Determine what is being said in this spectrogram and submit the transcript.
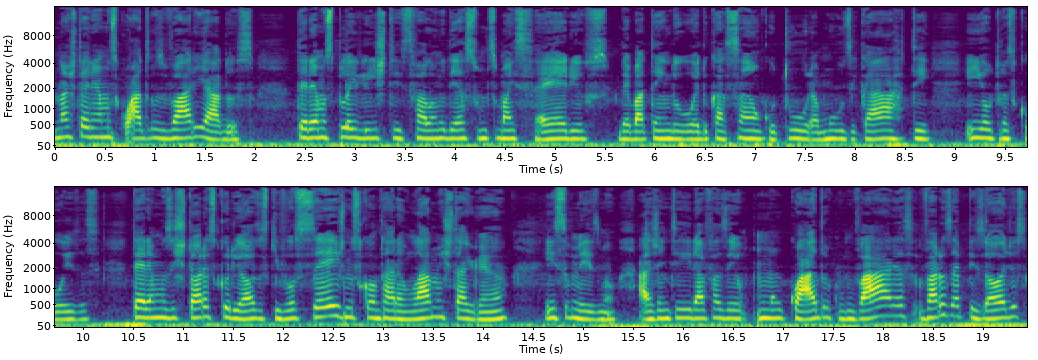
Nós teremos quadros variados. Teremos playlists falando de assuntos mais sérios, debatendo educação, cultura, música, arte e outras coisas. Teremos histórias curiosas que vocês nos contarão lá no Instagram isso mesmo. A gente irá fazer um quadro com várias, vários episódios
